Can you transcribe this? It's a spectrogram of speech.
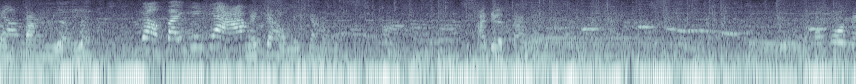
นี่จะไหมไม่ขนมปังหมีกลับไปที่ร้านไม่เก่าไม่เก่าอะเดินตามแม่ข้าวโพดไหม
